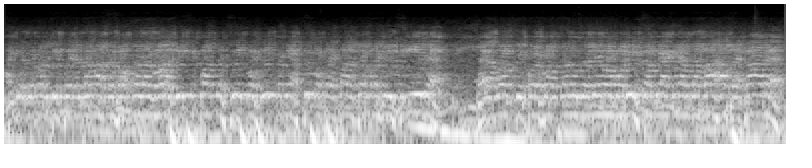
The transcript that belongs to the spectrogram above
Aqui já na diferença da mata, voltando agora, 24, 5, 20, minha fica, prepara, sempre em seguida. Pera logo, depois voltando, Danilo Amorim, sobe a grana da barra, prepara.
